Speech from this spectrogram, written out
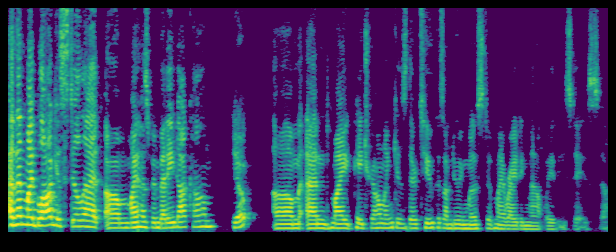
And then my blog is still at um, myhusbandbetty.com. Yep. Um, and my Patreon link is there too because I'm doing most of my writing that way these days. So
